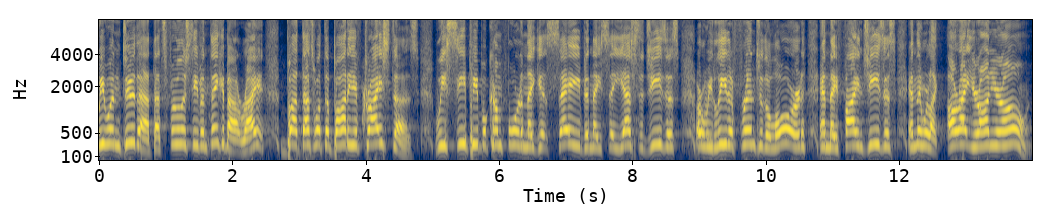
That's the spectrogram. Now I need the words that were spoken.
We wouldn't do that. That's foolish to even think about, right? But that's what the body of Christ does. We see people come forward and they get saved and they say yes to Jesus, or we lead a friend to the Lord and they find Jesus, and then we're like, all right, you're on your own.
